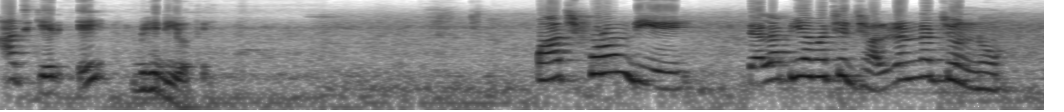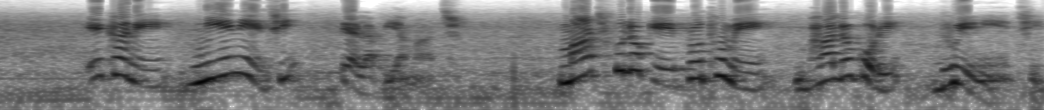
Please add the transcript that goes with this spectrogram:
আজকের এই ভিডিওতে। পাঁচ ফোড়ন দিয়ে তেলাপিয়া মাছের ঝাল রান্নার জন্য এখানে নিয়ে নিয়েছি তেলাপিয়া মাছ। মাছগুলোকে প্রথমে ভালো করে ধুয়ে নিয়েছি।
